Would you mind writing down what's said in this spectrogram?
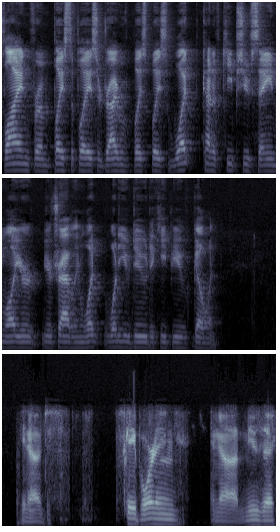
flying from place to place or driving from place to place, what kind of keeps you sane while you're you're traveling? What what do you do to keep you going? You know, just skateboarding and uh, music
